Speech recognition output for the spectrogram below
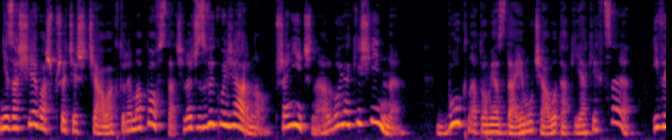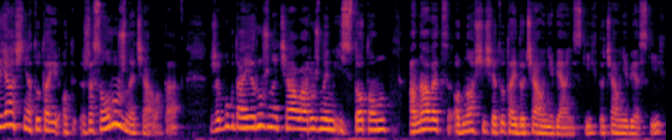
Nie zasiewasz przecież ciała, które ma powstać, lecz zwykłe ziarno, pszeniczne albo jakieś inne. Bóg natomiast daje mu ciało takie, jakie chce. I wyjaśnia tutaj, że są różne ciała, tak? Że Bóg daje różne ciała różnym istotom, a nawet odnosi się tutaj do ciał niebiańskich, do ciał niebieskich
